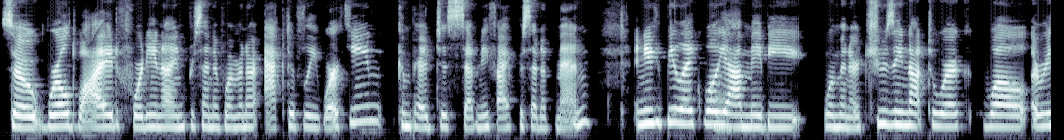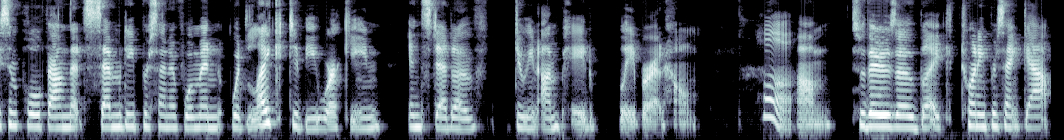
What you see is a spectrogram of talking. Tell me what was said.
so worldwide, 49% of women are actively working compared to 75% of men. And you could be like, well, yeah, maybe women are choosing not to work. Well, a recent poll found that 70% of women would like to be working instead of doing unpaid labor at home. Huh. Um, so there's a like 20% gap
